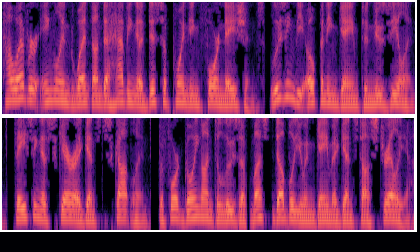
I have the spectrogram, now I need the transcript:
However England went on to having a disappointing Four Nations, losing the opening game to New Zealand, facing a scare against Scotland, before going on to lose a must-win game against Australia.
